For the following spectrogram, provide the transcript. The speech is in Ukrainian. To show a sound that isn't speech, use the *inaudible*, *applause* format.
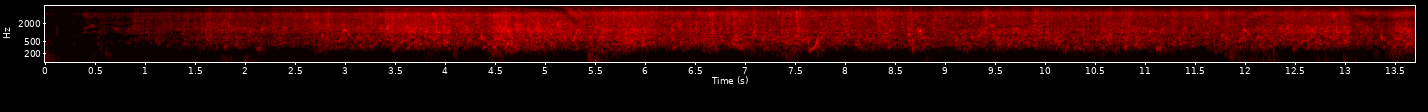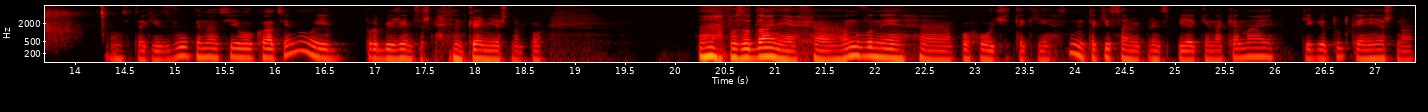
Ось такі звуки на цій локації. Ну і пробіжимося ж, *laughs* звісно, по, по заданнях. Ну, вони похожі такі, ну, такі самі, в принципі, як і на Кенай. Тільки тут, звісно,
